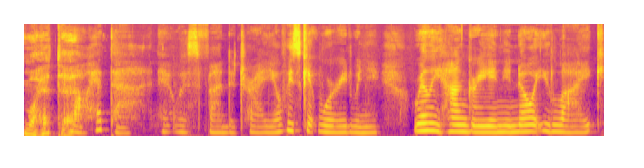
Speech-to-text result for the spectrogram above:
mojeta. Mojeta. And it was fun to try. You always get worried when you're really hungry and you know what you like.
